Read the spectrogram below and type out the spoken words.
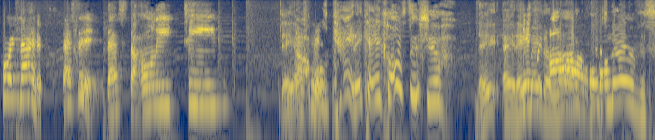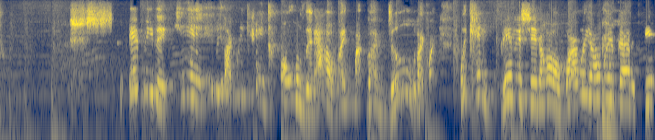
49ers. That's it. That's the only team. They almost came. They came close this year. They hey, they made a lot of folks nervous. It be the end. It be like we can't close it out. Like, my, like, dude, like, like, we can't finish it off. Why we always gotta get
